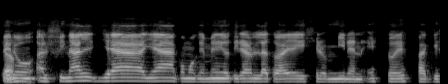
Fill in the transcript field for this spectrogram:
pero al final ya, ya como que medio tiraron la toalla y dijeron, miren, esto es para que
